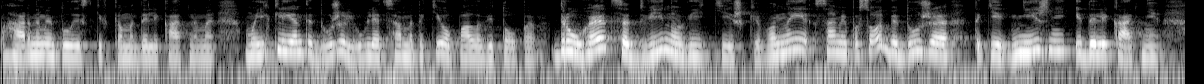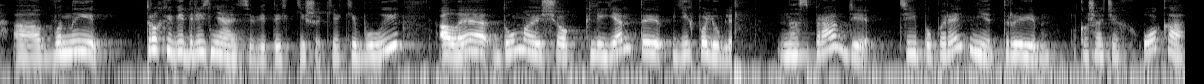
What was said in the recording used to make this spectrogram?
гарними блисківками делікатними. Мої клієнти дуже люблять саме такі опалові топи. Друге це дві нові кішки. Вони самі по собі дуже такі ніжні і делікатні. Вони трохи відрізняються від тих кішок, які були, але думаю, що клієнти їх полюблять. Насправді, ті попередні три кошачих ока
